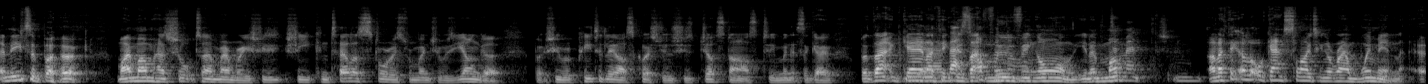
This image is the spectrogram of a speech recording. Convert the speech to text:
Anita Burke. My mum has short-term memory. She she can tell us stories from when she was younger, but she repeatedly asks questions she's just asked two minutes ago. But that again, I think, is that moving on. You know, mum, and I think a lot of gaslighting around women, uh,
